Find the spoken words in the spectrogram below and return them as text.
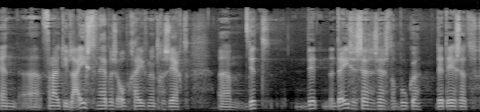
En uh, vanuit die lijsten hebben ze op een gegeven moment gezegd, uh, dit, dit, deze 66 boeken, dit is het,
